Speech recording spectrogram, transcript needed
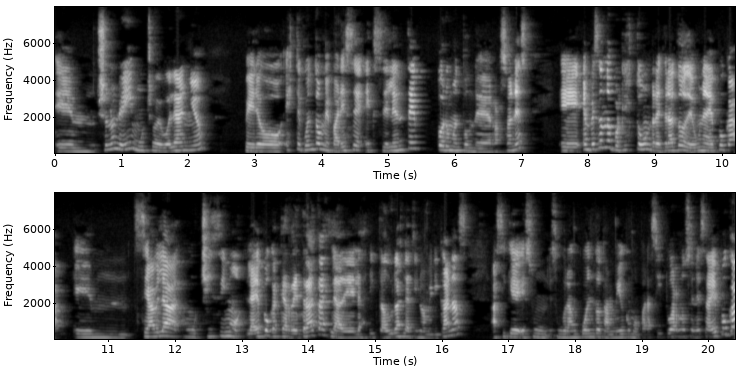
Em, yo no leí mucho de Bolaño, pero este cuento me parece excelente por un montón de razones. Eh, empezando porque es todo un retrato de una época, em, se habla muchísimo, la época que retrata es la de las dictaduras latinoamericanas, así que es un, gran cuento también como para situarnos en esa época.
